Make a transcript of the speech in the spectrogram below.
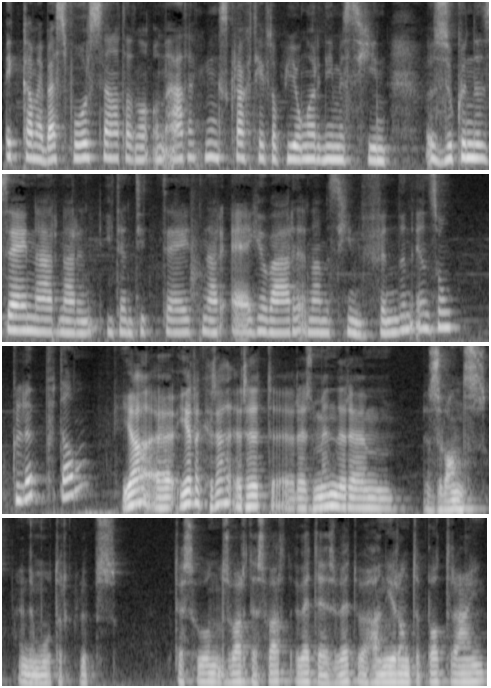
Ik kan me best voorstellen dat dat een aantrekkingskracht heeft op jongeren die misschien zoekende zijn naar, naar een identiteit, naar eigenwaarde en dat misschien vinden in zo'n club dan. Ja, eh, eerlijk gezegd, er, er is minder ehm, zwans in de motorclubs. Het is gewoon zwart is zwart, wit is wit. We gaan hier rond de pot draaien.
